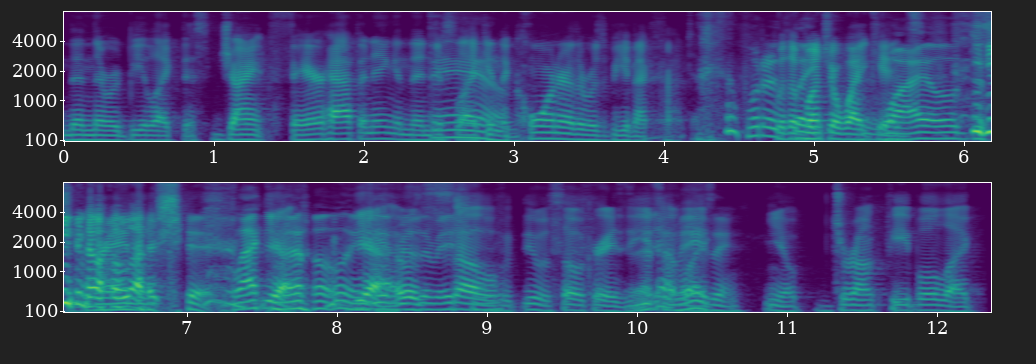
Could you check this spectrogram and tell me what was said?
and then there would be like this giant fair happening, and then just like in the corner there was a BMX contest. what are with a like, bunch of white kids. Wild, just You know, random like- shit. Black yeah, metal. yeah, it was so it was so crazy. You'd That's have like amazing. you know drunk people like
